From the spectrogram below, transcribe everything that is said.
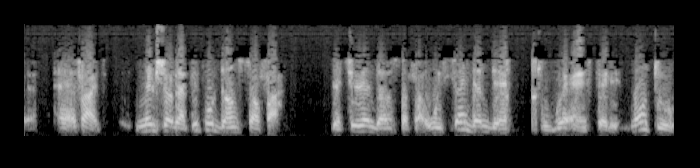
uh, in fact, make sure that people don't suffer. The children don't suffer. We send them there to go and study, not to uh,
